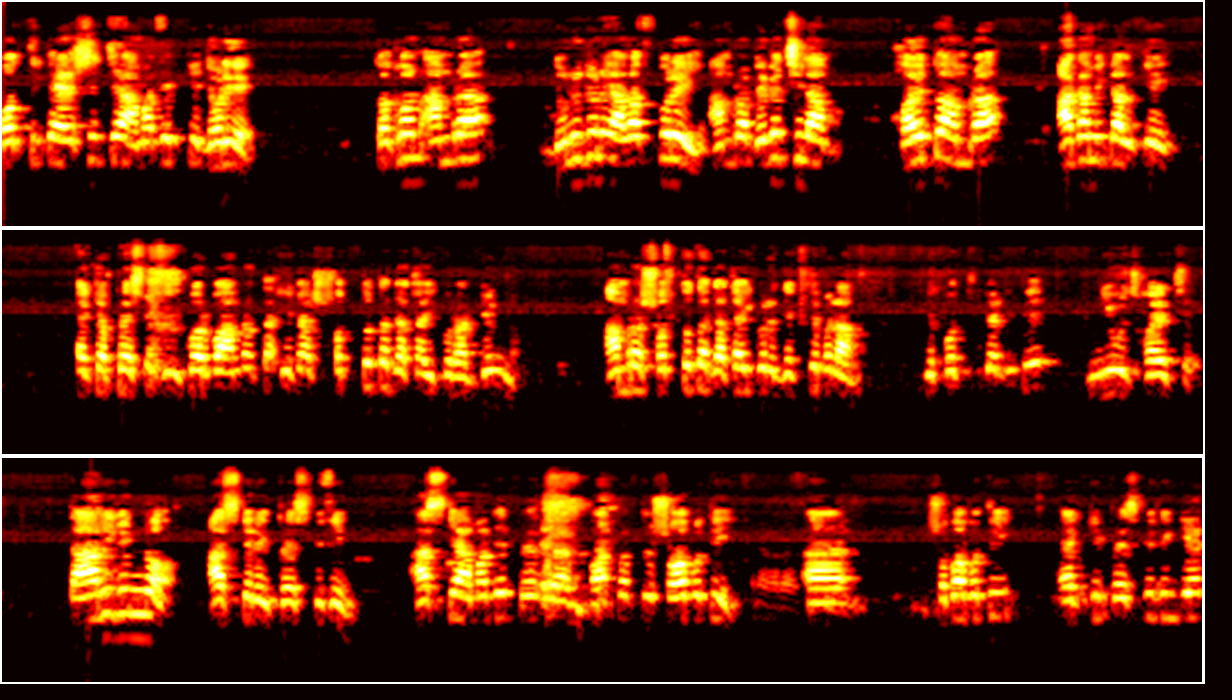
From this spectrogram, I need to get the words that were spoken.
পত্রিকা এসেছে আমাদেরকে জড়িয়ে, তখন আমরা দুজনে আলাপ করেই আমরা ভেবেছিলাম হয়তো আমরা আগামীকালকে একটা প্রেস মিটিং করব। আমরা এটার সত্যতা যাচাই করার জন্য। আমরা সত্যতা যাচাই করে দেখতে পেলাম যে পত্রিকাটিতে নিউজ হয়েছে। তারই জন্য আজকের এই প্রেস মিটিং আজকে আমাদের ভারপ্রাপ্ত সভাপতি সভাপতি একটি প্রেস মিটিং এর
